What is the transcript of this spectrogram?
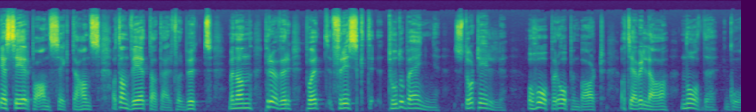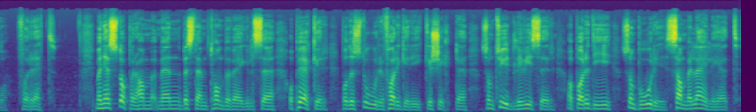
Jeg ser på ansiktet hans at han vet at det er forbudt, men han prøver på et friskt todo ben, står til, og håper åpenbart at jeg vil la nåde gå for rett. Men jeg stopper ham med en bestemt håndbevegelse og peker på det store, fargerike skiltet som tydelig viser at bare de som bor i samme leilighet,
